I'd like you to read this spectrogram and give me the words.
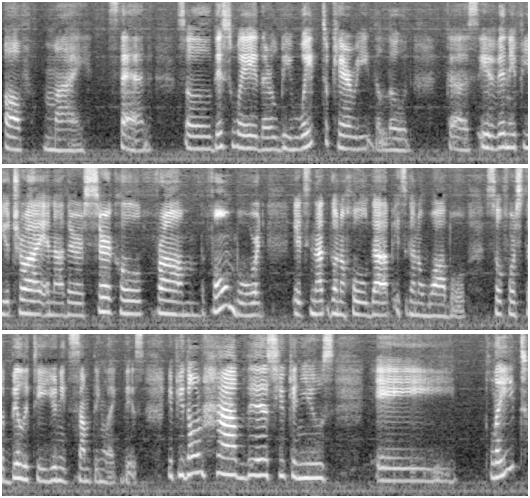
of my stand. So this way there will be weight to carry the load because even if you try another circle from the foam board, it's not going to hold up, it's going to wobble. So for stability, you need something like this. If you don't have this, you can use a plate,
